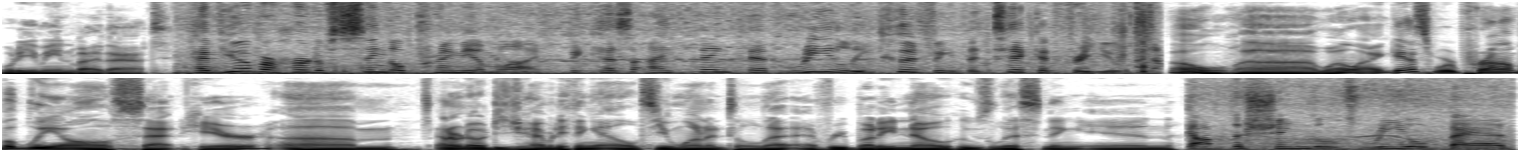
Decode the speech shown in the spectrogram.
what do you mean by that? Have you ever heard of single premium life? Because I think that really could be the ticket for you. Oh, uh, well, I guess we're probably all set here. Um, I don't know. Did you have anything else you wanted to let everybody know who's listening in? Got the shingles real bad.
